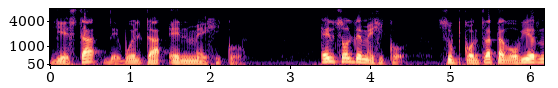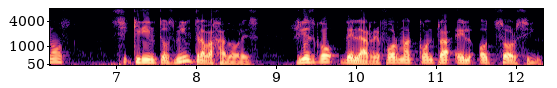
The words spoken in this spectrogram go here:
y está de vuelta en México. El Sol de México subcontrata gobiernos 500 mil trabajadores. Riesgo de la reforma contra el outsourcing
